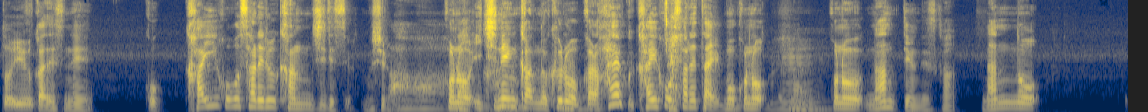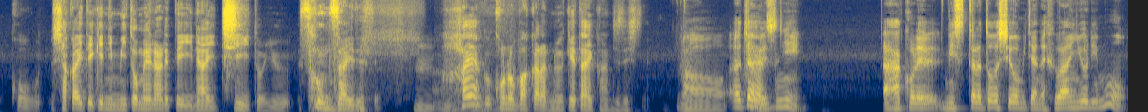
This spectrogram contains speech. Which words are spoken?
というかですね、こう、解放される感じですよ、むしろ。あこの1年間の苦労から早く解放されたい。もうこの、うんこの、なんて言うんですか、何の、こう、社会的に認められていない地位という存在ですよ。うん早くこの場から抜けたい感じでした。ああ、じゃあ別に、ああ、これミスったらどうしようみたいな不安よりも、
